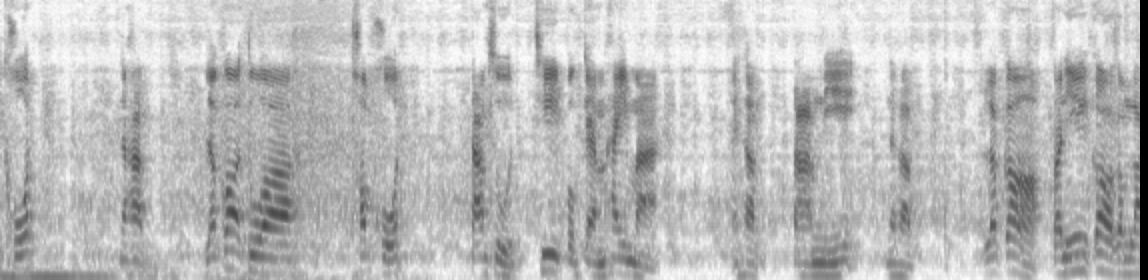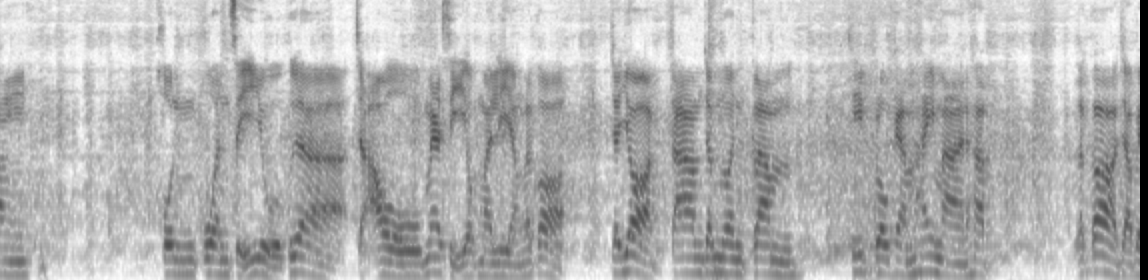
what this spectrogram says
สโค้ด นะครับ แล้วก็ตัวท็อปโค้ดตามสูตรที่โปรแกรมให้มานะครับ ตามนี้นะครับ แล้วก็ตอนนี้ก็กำลังคนกวนสีอยู่เพื่อจะเอาแม่สีออกมาเรียง แล้วก็จะยอดตามจำนวนกรัมที่โปรแกรมให้มานะครับ แล้วก็จะไป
